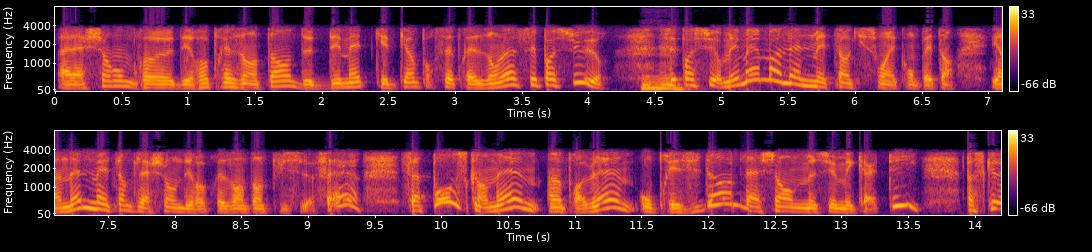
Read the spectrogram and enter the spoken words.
à la Chambre des représentants de démettre quelqu'un pour cette raison-là? C'est pas sûr. Mm -hmm. C'est pas sûr. Mais même en admettant qu'ils soient incompétents et en admettant que la Chambre des représentants puisse le faire, ça pose quand même un problème au président de la Chambre, M. McCarthy, parce que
